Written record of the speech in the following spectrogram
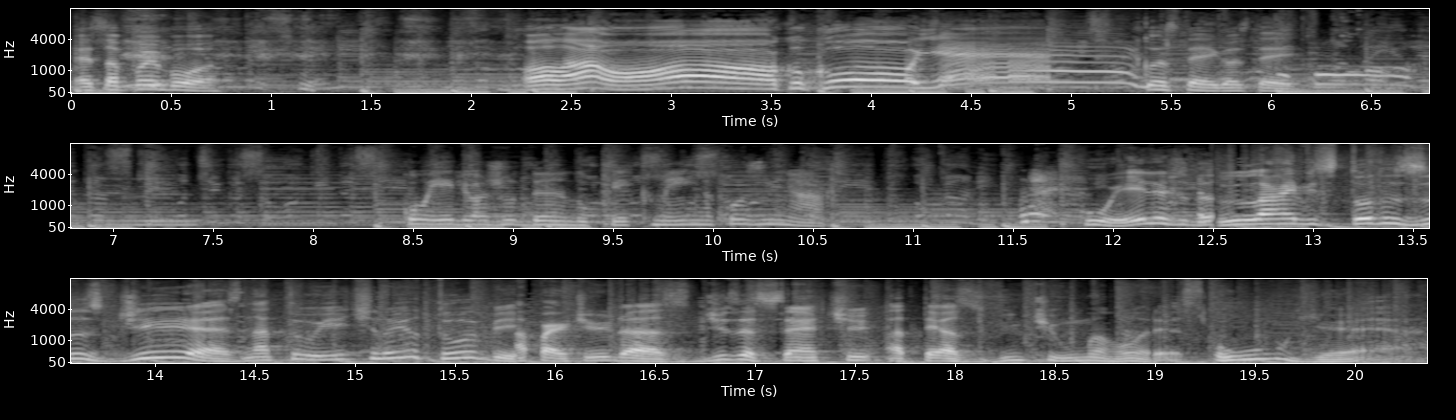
Essa foi boa. Olha lá, ó. Cocô, yeah. Gostei, gostei. Coelho ajudando o Pac-Man a cozinhar. Coelho ajudando. Lives todos os dias na Twitch e no YouTube. A partir das 17 até as 21 horas. Oh yeah.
